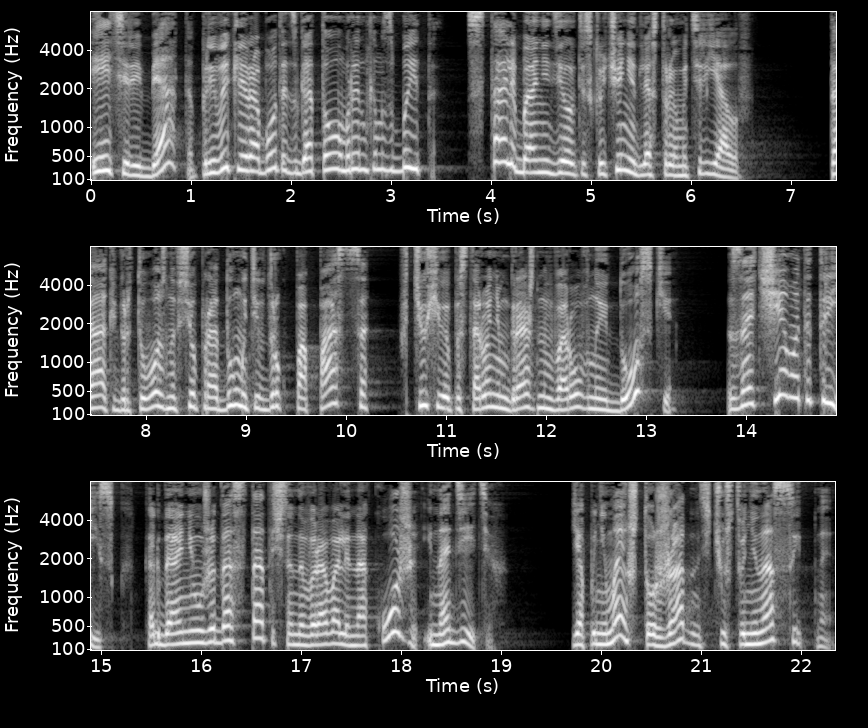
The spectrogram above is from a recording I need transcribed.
Эти ребята привыкли работать с готовым рынком сбыта. Стали бы они делать исключения для стройматериалов. Так виртуозно все продумать и вдруг попасться, втюхивая посторонним гражданам ворованные доски? Зачем этот риск? когда они уже достаточно наворовали на коже и на детях. Я понимаю, что жадность – чувство ненасытное.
